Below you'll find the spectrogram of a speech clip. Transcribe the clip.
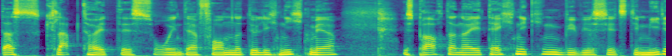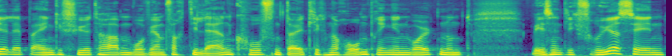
das klappt heute so in der Form natürlich nicht mehr. Es braucht da neue Techniken, wie wir es jetzt im Media Lab eingeführt haben, wo wir einfach die Lernkurven deutlich nach oben bringen wollten und wesentlich früher sehen,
